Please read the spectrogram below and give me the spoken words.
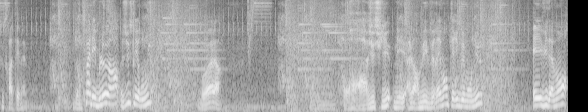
Tous ratés même. Donc pas les bleus, hein, juste les rouges. Voilà. Oh, je suis, mais alors, mais vraiment terriblement nul. Et évidemment,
